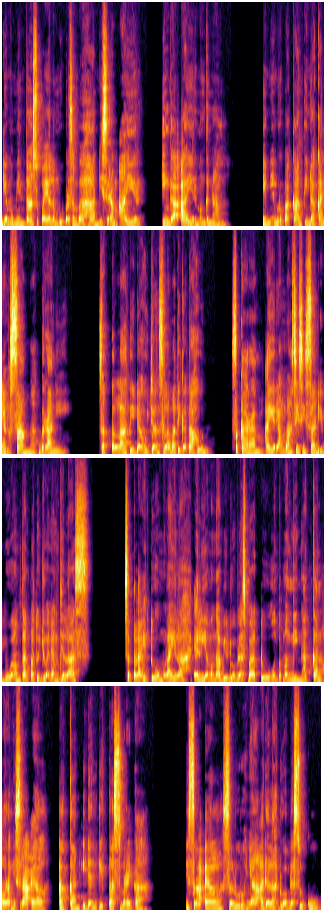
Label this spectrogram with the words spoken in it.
Dia meminta supaya lembu persembahan disiram air hingga air menggenang. Ini merupakan tindakan yang sangat berani. Setelah tidak hujan selama tiga tahun, sekarang air yang masih sisa dibuang tanpa tujuan yang jelas. Setelah itu, mulailah Elia mengambil 12 batu untuk mengingatkan orang Israel akan identitas mereka. Israel seluruhnya adalah 12 suku,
